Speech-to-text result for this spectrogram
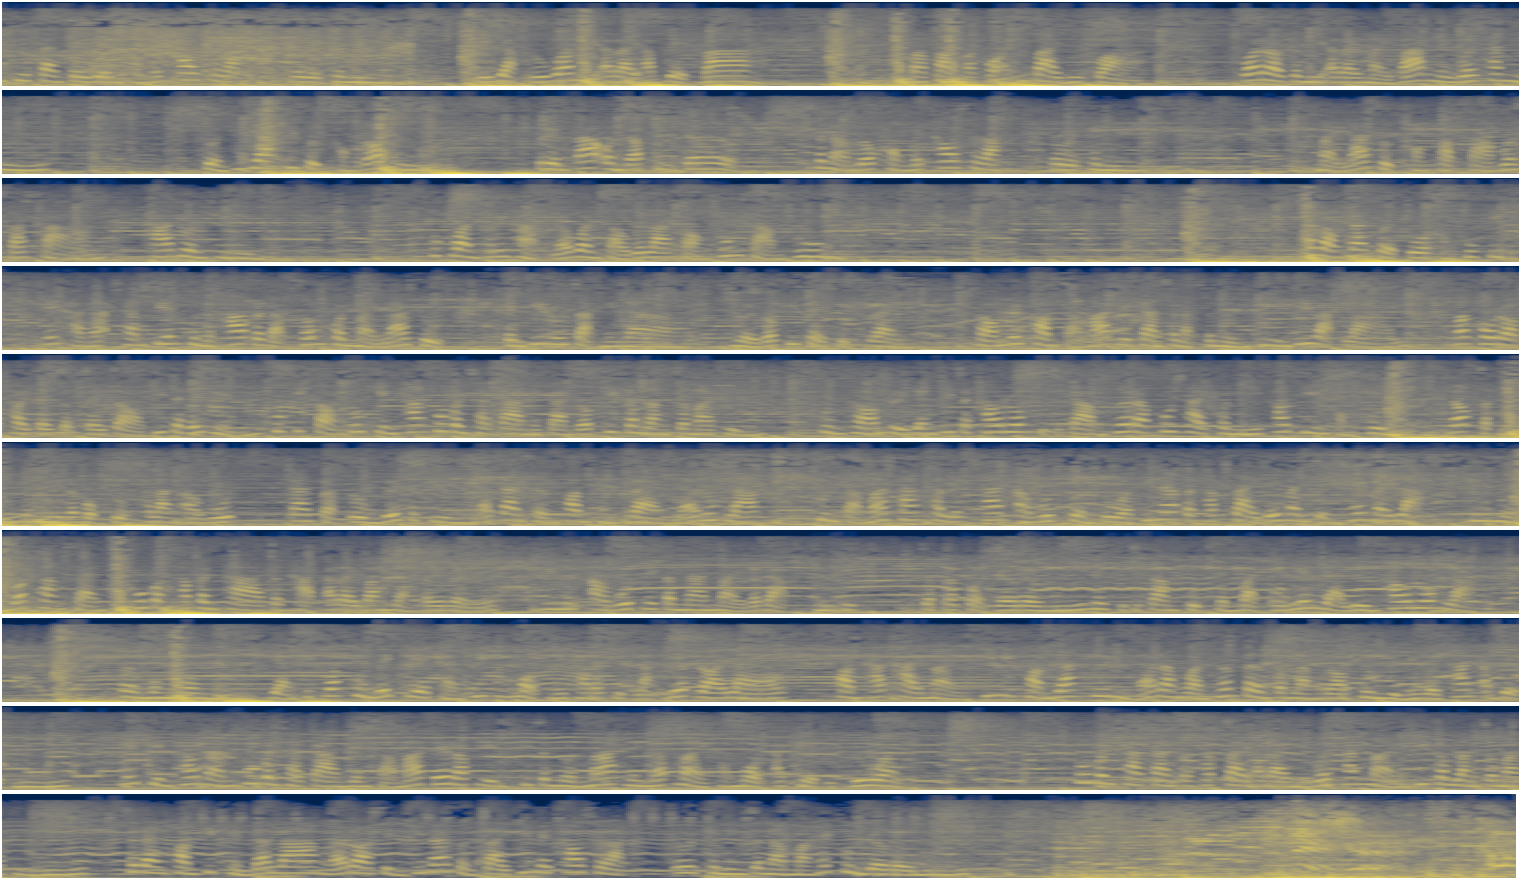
คุณคือแฟนตัวยงของไม่เข้าสลักเอเวอร์ชนิงหรืออยากรู้ว่ามีอะไรอัปเดตบ้าง มาฟังมาขออธิบายดีกว่า ว่าเราจะมีอะไรใหม่บ้างในเวอร์ชันนี้ ส่วนที่ยากที่สุดของรอบนี้เตรียมต้าออนดับฟีเจอร์ สนามรบของไม่เข้าสลักเอเวอร์ชนิงใหม่ล่าสุดของขับ3เวอร์ซัส3ท้าดวลทีม ทุกวันพฤหัสและวันเสาร์เวลา2ทุ่ม3ทุ่ม การเปิดตัวของคูปิกในฐานะแชมเปี้ยนคุณภาพระดับส้มคนใหม่ล่าสุด เป็นที่รู้จักในนาม หน่วยรบพิเศษสุดแกร่งพร้อมด้วยความสามารถในการสนับสนุนทีมที่หลากหลาย มากเขารอคอยใจจดใจจ่อที่จะได้เห็นคูปิกต่อสู้เคียงข้างผู้บัญชาการในการรบที่กำลังจะมาถึง คุณพร้อมหรือยังที่จะเข้าร่วมกิจกรรมเพื่อรับผู้ชายคนนี้เข้าทีมของคุณ นอกจากนี้ยังมีระบบปลูกพลังอาวุธ การปรับปรุงด้วยสกิลและการเสริมความแข็งแกร่งและรูปลักษณ์ คุณสามารถสร้างคอลเลกชันอาวุธส่วนตัวที่น่าประทับใจได้มันเจ๋งใช่ไหมล่ะ ดูเหมือนว่าคลังแสงของผู้บังคับบัญชาจะขาดอะไรบางอย่างไปเหรอมีนึกอาวุธในตำนานใหม่ระดับมิติจะปรากฏเร็วๆนี้ในกิจกรรมขุดสมบัติเอเลี่ยนอย่าลืมเข้าร่วมหลักเออมงงๆอย่าคิดว่าคุณได้เคลียร์แผนที่ทั้งหมดในภารกิจหลักเรียบร้อยแล้ว ความท้าทายใหม่ที่มีความยากขึ้นและรางวัลเพิ่มเติมกำลังรอคุณอยู่ในเวอร์ชันอัปเดตนี้ ไม่เพียงเท่านั้นผู้บัญชาการยังสามารถได้รับ EXP จำนวนมากในนับใหม่ของโหมดอาเขตอีกด้วย ผู้บัญชาการประทับใจอะไรในเวอร์ชันใหม่ที่กำลังจะมาถึงนี้ แสดงความคิดเห็นด้านล่างและรอสิ่งที่น่าสนใจที่ไม่เข้าสลักเออคณิงจะนำมาให้คุณเร็วๆนี้ Mission!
